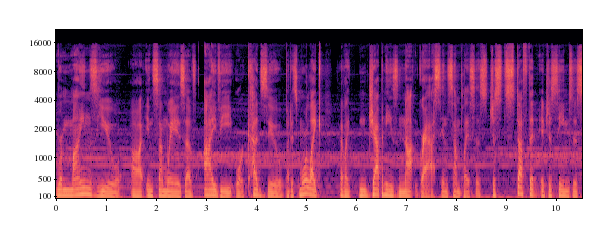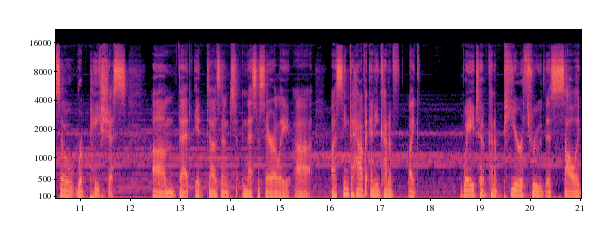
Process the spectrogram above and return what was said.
reminds you uh, in some ways of ivy or kudzu, but it's more like kind of like Japanese knot grass in some places. Just stuff that it just seems is so rapacious um, that it doesn't necessarily uh, uh, seem to have any kind of like way to kind of peer through this solid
